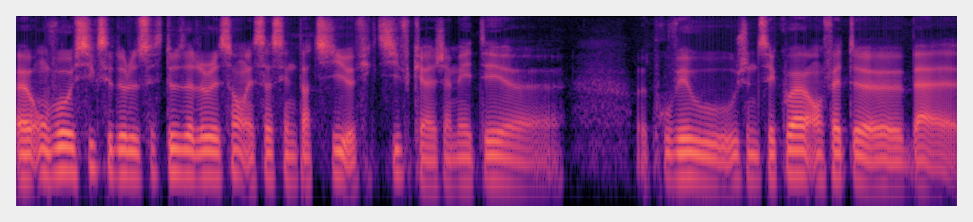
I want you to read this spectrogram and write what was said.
Euh, on voit aussi que ces deux, ces deux adolescents, et ça c'est une partie euh, fictive qui a jamais été euh, prouvée ou, ou je ne sais quoi, en fait, euh, bah,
